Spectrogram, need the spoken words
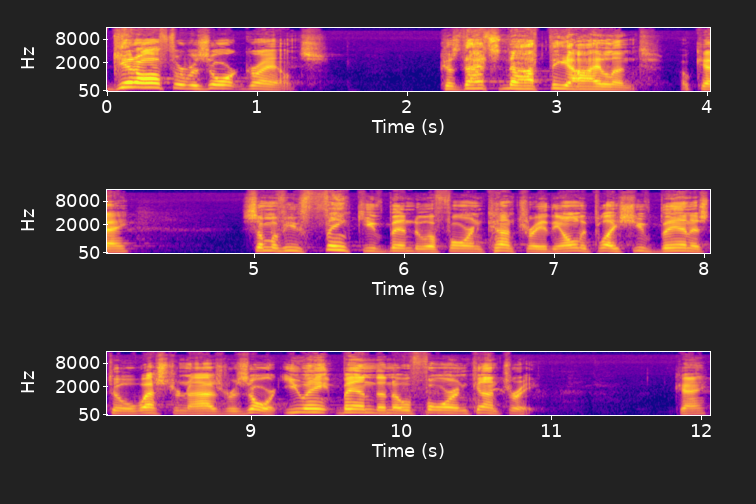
get off the resort grounds, because that's not the island, okay? Some of you think you've been to a foreign country. The only place you've been is to a westernized resort. You ain't been to no foreign country, okay?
